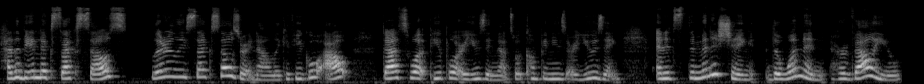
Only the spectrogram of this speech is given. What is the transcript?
Hadn't like sex sells. Literally, sex sells right now. Like, if you go out, that's what people are using, that's what companies are using. And it's diminishing the woman, her value,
